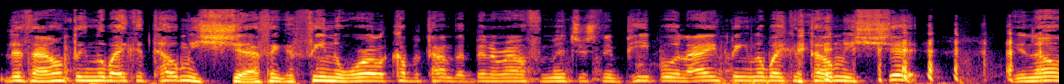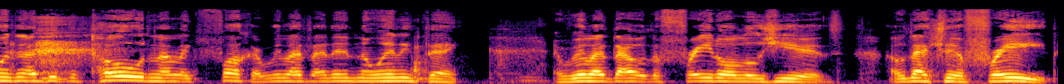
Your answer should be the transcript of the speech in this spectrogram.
listen, I don't think nobody could tell me shit. I think I've seen the world a couple times. I've been around some interesting people, and I didn't think nobody could tell me shit. You know, and then I did the toad, and I'm like, fuck, I realized I didn't know anything. I realized I was afraid all those years. I was actually afraid.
